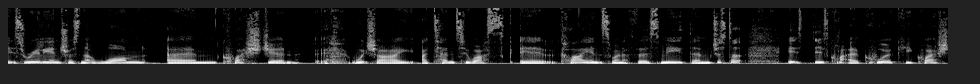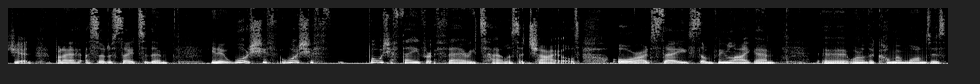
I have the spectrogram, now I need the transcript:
it's really interesting that one um, question eh, which I, I tend to ask uh, clients when I first meet them, just a, it's, it's quite a quirky question, but I, I sort of say to them, you know, what's your, what's your, what was your favourite fairy tale as a child? Or I'd say something like, um, uh, one of the common ones is,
